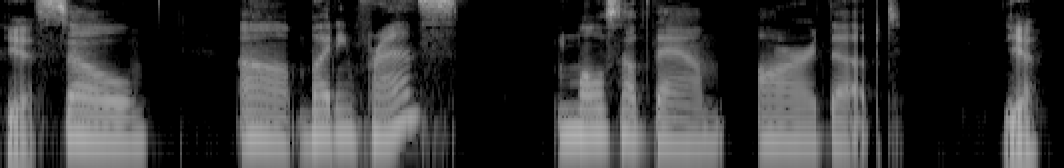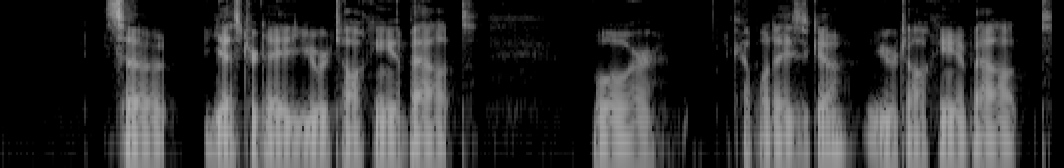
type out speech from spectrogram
Yes. so uh, but in france most of them are dubbed Yeah. So yesterday you were talking about, or a couple of days ago, you were talking about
